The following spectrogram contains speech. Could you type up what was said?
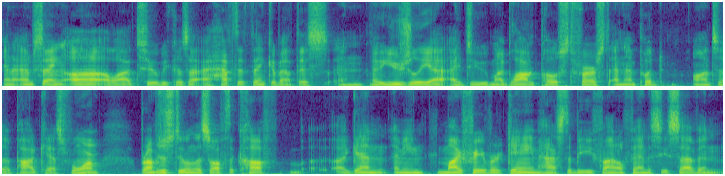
and I'm saying uh a lot too because I have to think about this. And you know, usually I, I, do my blog post first and then put onto podcast form, but I'm just doing this off the cuff. Again, I mean, my favorite game has to be Final Fantasy VII.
